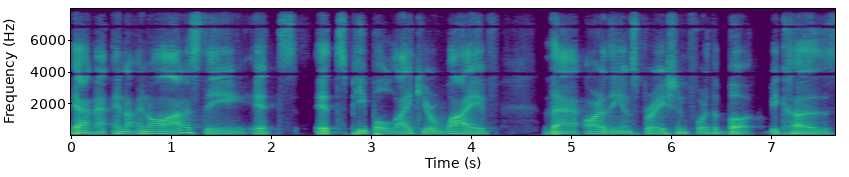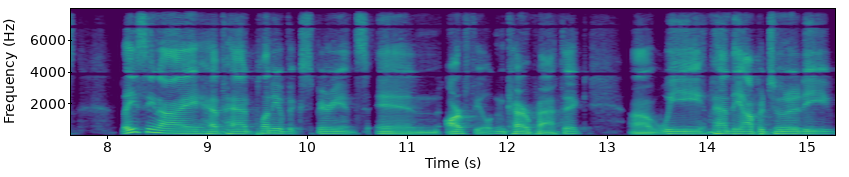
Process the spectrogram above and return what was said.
Yeah, and, and in all honesty, it's it's people like your wife that are the inspiration for the book because Lacey and I have had plenty of experience in our field in chiropractic uh, we've had the opportunity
